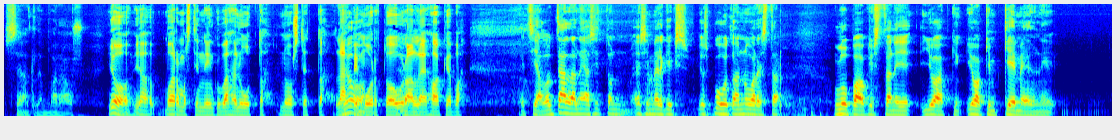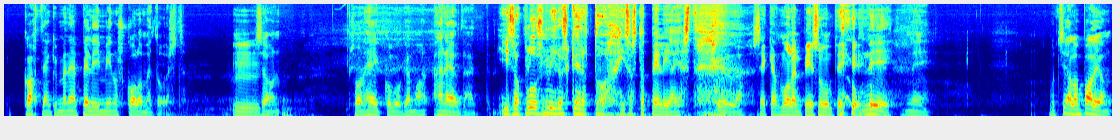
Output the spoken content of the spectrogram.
Seattle varaus. Joo, ja varmasti niin kuin vähän uutta nostetta, läpimurtoa Joo, uralleen hakeva. Et siellä on tällainen ja sitten on esimerkiksi, jos puhutaan nuorista lupauksista, niin Joakim, Joakim Kemel, niin 20 peliin miinus 13. Mm. Se, on, se on heikko lukema häneltä. Iso plus-miinus kertoo isosta peliajasta. kyllä. Sekä molempiin suuntiin. niin, niin. Mutta siellä on paljon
